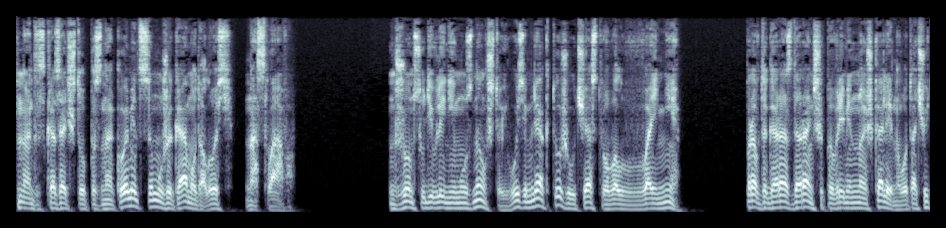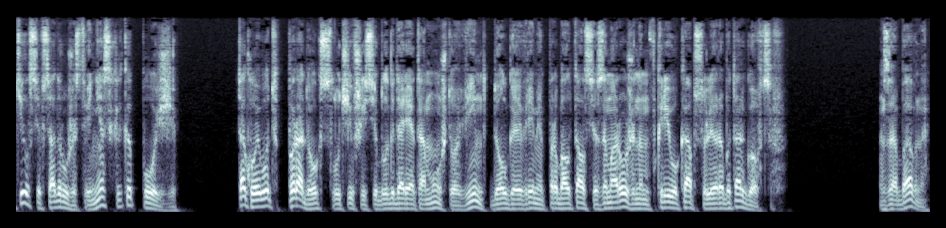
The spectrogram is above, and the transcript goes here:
Надо сказать, что познакомиться мужикам удалось на славу. Джон с удивлением узнал, что его земляк тоже участвовал в войне — Правда, гораздо раньше по временной шкале, но вот очутился в Содружестве несколько позже. Такой вот парадокс, случившийся благодаря тому, что винт долгое время проболтался замороженным в криокапсуле работорговцев. Забавно.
